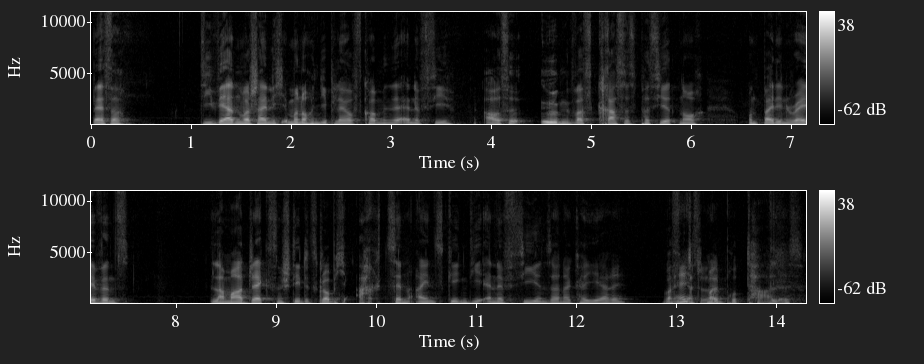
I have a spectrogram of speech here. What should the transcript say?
Besser. Die werden wahrscheinlich immer noch in die Playoffs kommen in der NFC, außer irgendwas Krasses passiert noch. Und bei den Ravens, Lamar Jackson steht jetzt, glaube ich, 18-1 gegen die NFC in seiner Karriere, was Echt, erstmal oder? brutal ist.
